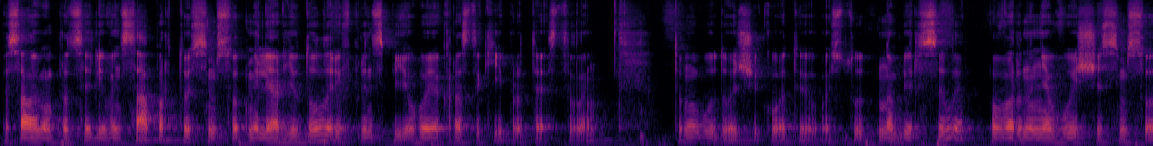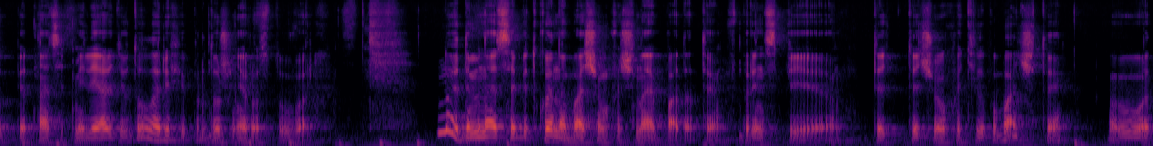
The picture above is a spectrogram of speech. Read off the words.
Писали ми про цей рівень саппорту 700 мільярдів доларів. В принципі, його якраз таки і протестили. Тому буду очікувати ось тут набір сили, повернення вище 715 мільярдів доларів і продовження росту вверх. Ну і домінація біткоїна, бачимо, починає падати. В принципі, те, те чого хотіли побачити. От.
